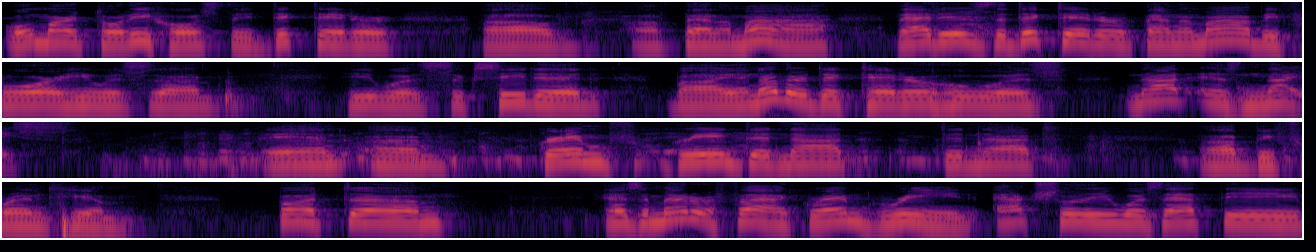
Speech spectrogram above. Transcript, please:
Omar Torrijos, the dictator of, of Panama. That is the dictator of Panama before he was, um, he was succeeded by another dictator who was not as nice. and um, Graham Greene did not, did not uh, befriend him. But um, as a matter of fact, Graham Greene actually was at the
